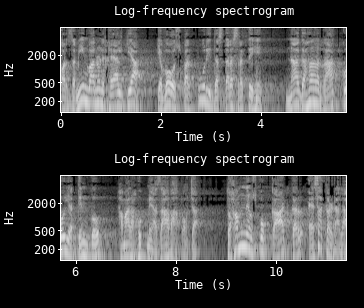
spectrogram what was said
और ज़मीन वालों ने ख्याल किया कि वो उस पर पूरी दस्तरस रखते हैं। नागहां रात को या दिन को हमारा हुक्म अजाब आ पहुँचा। तो हमने उसको काट कर ऐसा कर डाला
